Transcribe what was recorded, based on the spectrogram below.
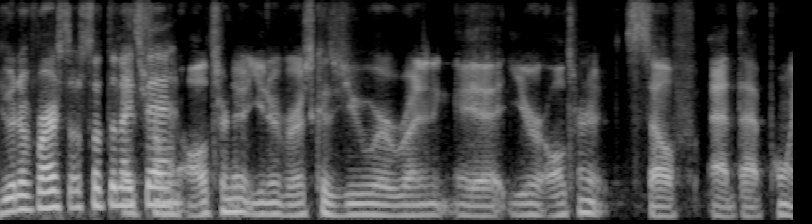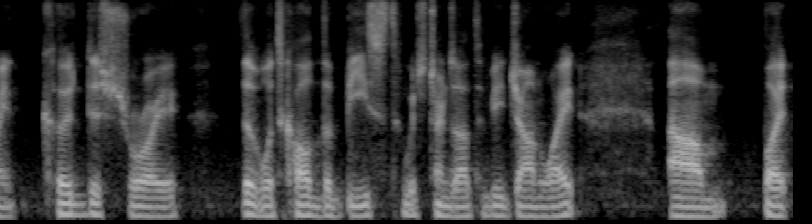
universe or something like that. it's from an alternate universe because you were running uh, your alternate self at that point could destroy the what's called the Beast, which turns out to be John White. Um, but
